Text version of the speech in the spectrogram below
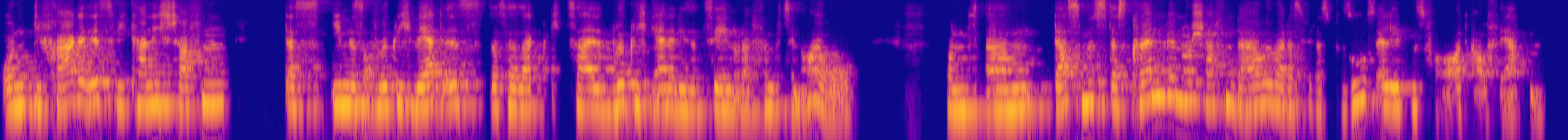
Und die Frage ist, wie kann ich schaffen, dass ihm das auch wirklich wert ist, dass er sagt, ich zahle wirklich gerne diese 10 oder 15 Euro. Und ähm, das, müssen, das können wir nur schaffen darüber, dass wir das Besuchserlebnis vor Ort aufwerten.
